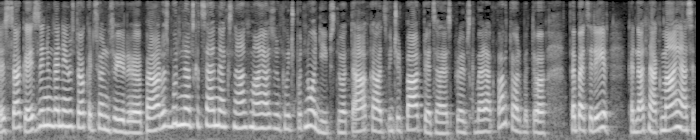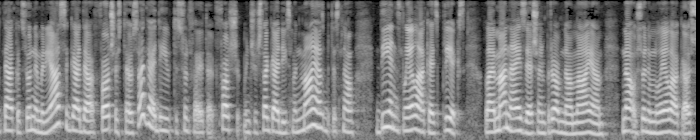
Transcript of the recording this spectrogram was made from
Es saku, es zinu gadījumus to, ka suns ir eh, pāruzbudināts, kad saimnieks nāk mājās, un ka viņš pat noģības no tā, kāds viņš ir pārpriecājies. Protams, ka vairāk faktori, bet to, tāpēc arī ir, kad atnāk mājās, ir tā, ka sunim ir jāsagādā, forši es tev sagaidīju, tas suns, lai tā forši viņš ir sagaidījis man mājās, bet tas nav dienas lielākais prieks, lai man aiziešana prom no mājām nav sunim lielākās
